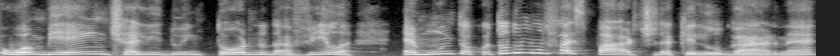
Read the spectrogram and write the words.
O ambiente ali do entorno da vila é muito. Todo mundo faz parte daquele lugar, né?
